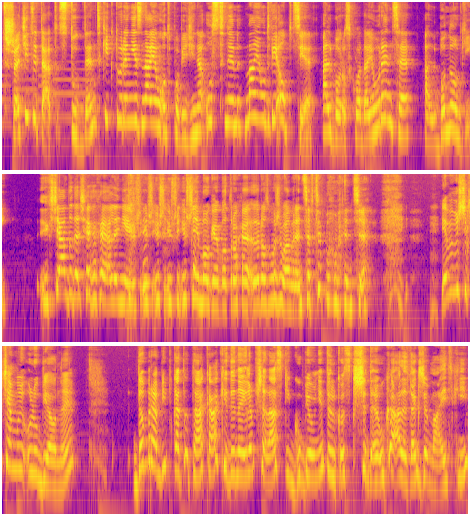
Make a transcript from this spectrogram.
Trzeci cytat. Studentki, które nie znają odpowiedzi na ustnym, mają dwie opcje. Albo rozkładają ręce, albo nogi. Chciałam dodać hehehe, ale nie, już, już, już, już, już nie mogę, bo trochę rozłożyłam ręce w tym momencie. Ja bym jeszcze chciała mój ulubiony. Dobra bibka to taka, kiedy najlepsze laski gubią nie tylko skrzydełka, ale także majtki.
